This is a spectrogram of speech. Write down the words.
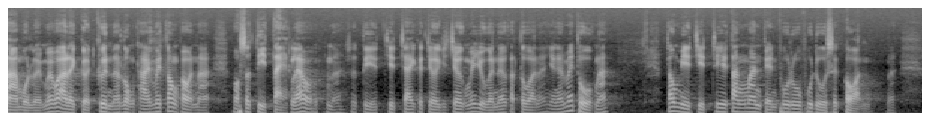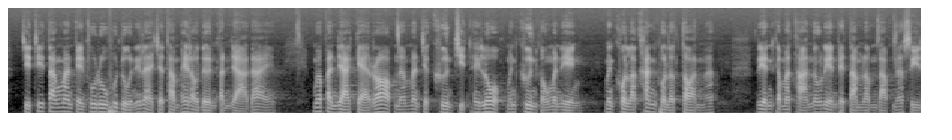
นาหมดเลย ไม่ว่าอะไรเกิดขึ้นนะลงท้ายไม่ต้องภาวนาบอกสติแตกแล้วนะสติจิตใจก็เจอเจิงไม่อยู่กับเนื้อกับตัวนะอย่างนั้นไม่ถูกนะ ต้องมีจิตที่ตั้งมั่นเป็นผู้รู้ผู้ดูซะก่อนนะจิตที่ตั้งมั่นเป็นผู้รู้ผู้ดูนี่แหละจะทำให้เราเดินปัญญาได้ เมื่อปัญญาแก่รอบนะมันจะคืนจิตให้โลก มันคืนของมันเอง มันคนละขั้นคนละตอนนะเรียนกรรมฐานต้องเรียนไปตามลำดับนะศีล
